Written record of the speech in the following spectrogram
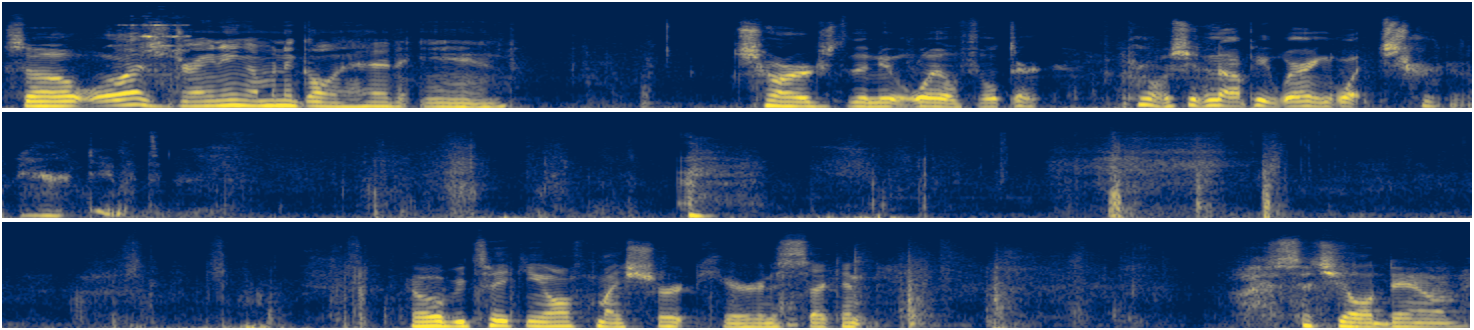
So while that's draining, I'm gonna go ahead and charge the new oil filter. Probably should not be wearing a white shirt over here. Damn it. I will be taking off my shirt here in a second. Set you all down.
